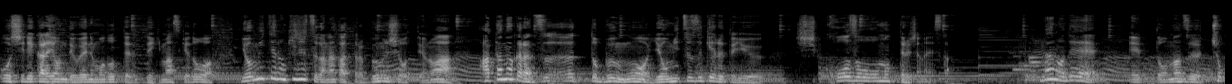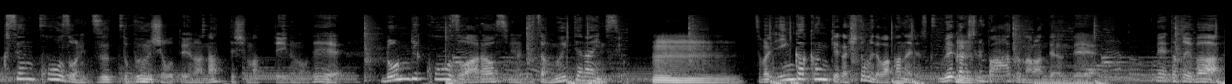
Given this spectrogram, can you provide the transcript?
お尻から読んで上に戻ってできますけど読み手の技術がなかったら文章っていうのは頭からずーっと文を読み続けるというし構造を持ってるじゃないですかなので、えっと、まず直線構造にずっと文章というのはなってしまっているので論理構造を表すには実は向いてないんですよ。うーん。つまり因果関係が一目で分かんないじゃないですか。上から下にバーッと並んでるんで、ね、例えば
